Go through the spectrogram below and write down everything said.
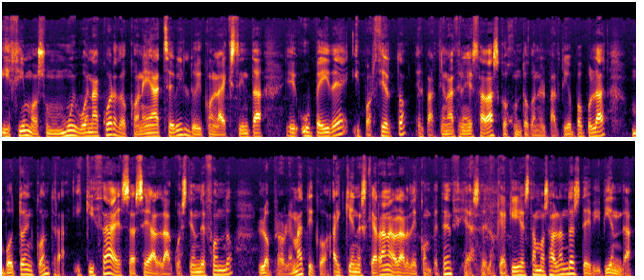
hicimos un muy buen acuerdo con EH Bildu y con la extinta eh, UPyD, y por cierto, el Partido Nacionalista Vasco, junto con el Partido Popular, votó en contra. Y quizá esa sea la cuestión de fondo, lo problemático. Hay quienes querrán hablar de competencias, de lo que aquí estamos hablando es de vivienda,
